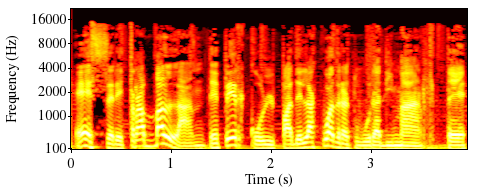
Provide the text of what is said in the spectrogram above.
essere traballante per colpa della quadratura di Marte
